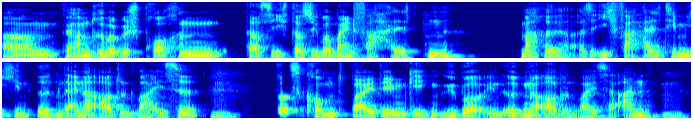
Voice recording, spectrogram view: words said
Ähm, wir haben darüber gesprochen, dass ich das über mein Verhalten mache. Also ich verhalte mich in irgendeiner Art und Weise. Mhm. Das kommt bei dem Gegenüber in irgendeiner Art und Weise an, mhm.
